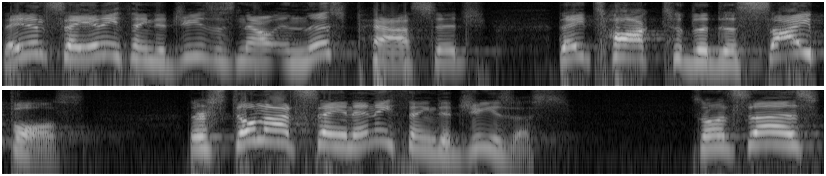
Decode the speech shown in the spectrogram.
They didn't say anything to Jesus. Now, in this passage, they talk to the disciples. They're still not saying anything to Jesus. So it says,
